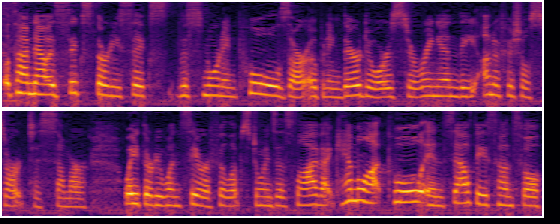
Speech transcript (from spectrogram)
Well, time now is 6:36 this morning. Pools are opening their doors to ring in the unofficial start to summer. WAAY 31 Sierra Phillips joins us live at Camelot Pool in southeast Huntsville,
